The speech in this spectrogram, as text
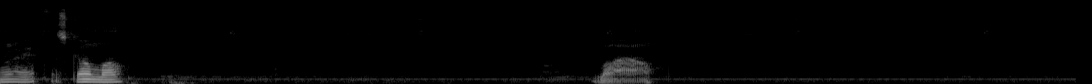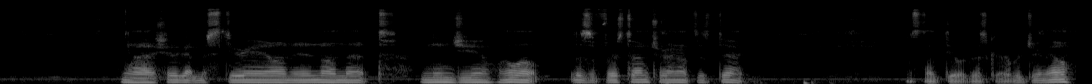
All right, let's go, Mo. Wow. Ah, I should have got Mysterion in on that Ninja. Oh well, this is the first time trying out this deck. Let's not deal with this garbage right now.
